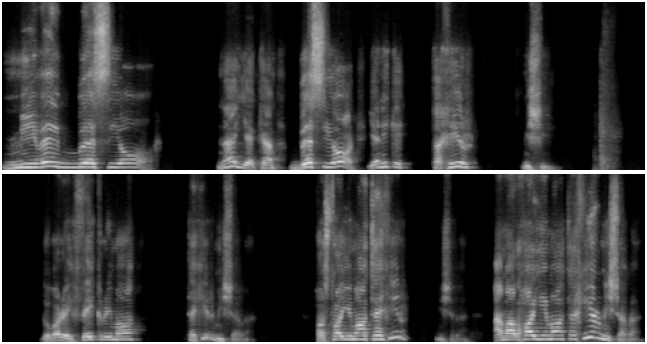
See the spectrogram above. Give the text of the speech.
میوه بسیار نه یکم بسیار. یعنی که تخیر میشیم دوباره فکر ما تخیر می‌شوند های ما تخیر می‌شوند عملهای ما تخیر می‌شوند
